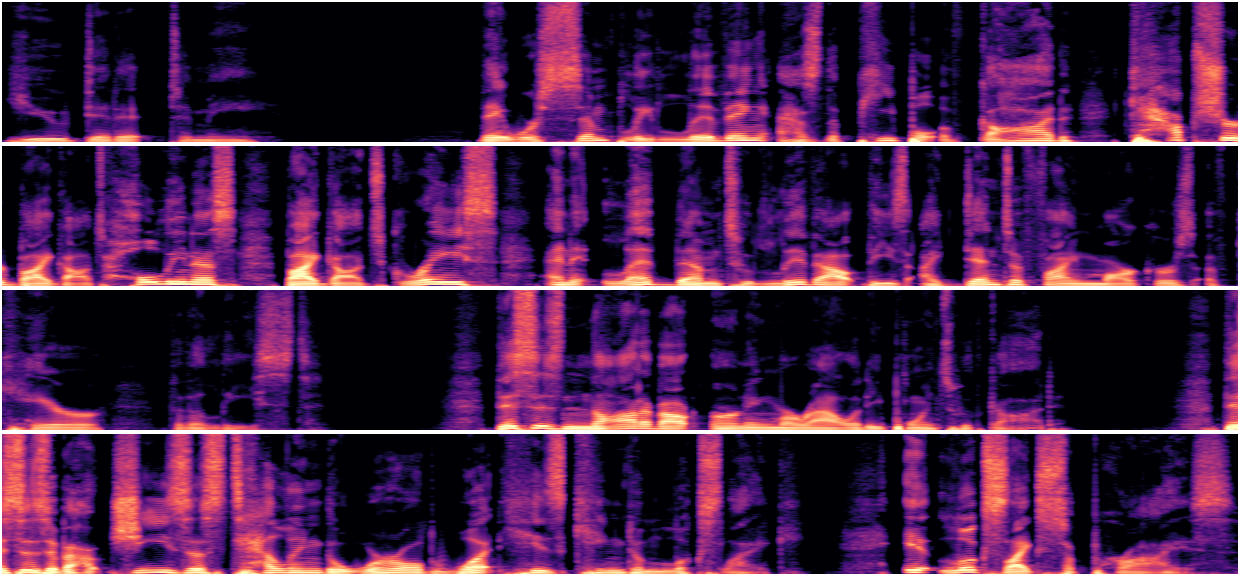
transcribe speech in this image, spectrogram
you did it to me. They were simply living as the people of God, captured by God's holiness, by God's grace, and it led them to live out these identifying markers of care for the least. This is not about earning morality points with God. This is about Jesus telling the world what his kingdom looks like. It looks like surprise.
